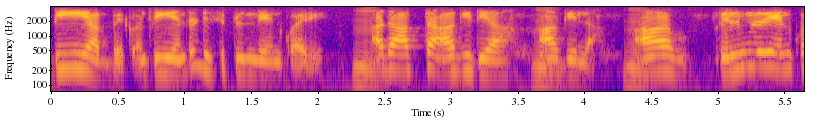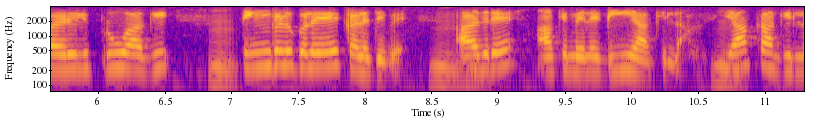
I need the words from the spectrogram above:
ಡಿ ಆಗ್ಬೇಕು. ಡಿ ಅಂದ್ರೆ ಡಿಸಿಪ್ಲಿನರಿ ಎನ್ಕ್ವೈರಿ ಅದು ಆಗ್ತಾ ಆಗಿದೆಯಾ? ಆಗಿಲ್ಲ. ಆ ಪ್ರಿಲಿಮಿನರಿ ಎನ್ಕ್ವೈರಿಲಿ ಪ್ರೂವ್ ಆಗಿ ತಿಂಗಳುಗಳೇ ಕಳೆದಿವೆ. ಆದ್ರೆ ಆಕೆ ಮೇಲೆ ಡಿ ಆಗಿಲ್ಲ. ಯಾಕಾಗಿಲ್ಲ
